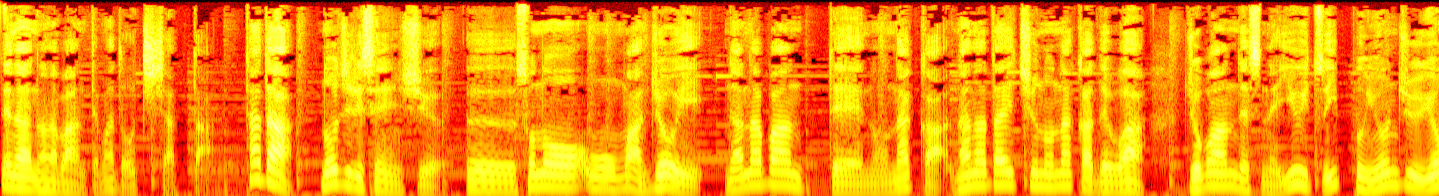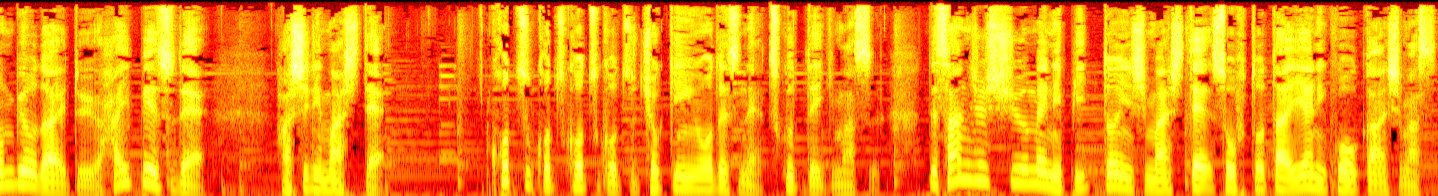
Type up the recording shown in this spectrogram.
で、7番手まで落ちちゃった。ただ、野尻選手、その、まあ、上位7番手の中、7台中の中では、序盤ですね、唯一1分44秒台というハイペースで走りまして、コツコツコツコツ貯金をですね、作っていきます。で、30周目にピットインしまして、ソフトタイヤに交換します。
